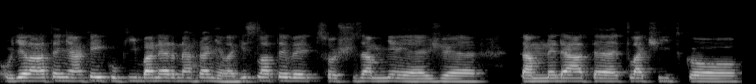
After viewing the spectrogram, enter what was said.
uděláte nějaký cookie banner na hraně legislativy, což za mě je, že tam nedáte tlačítko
